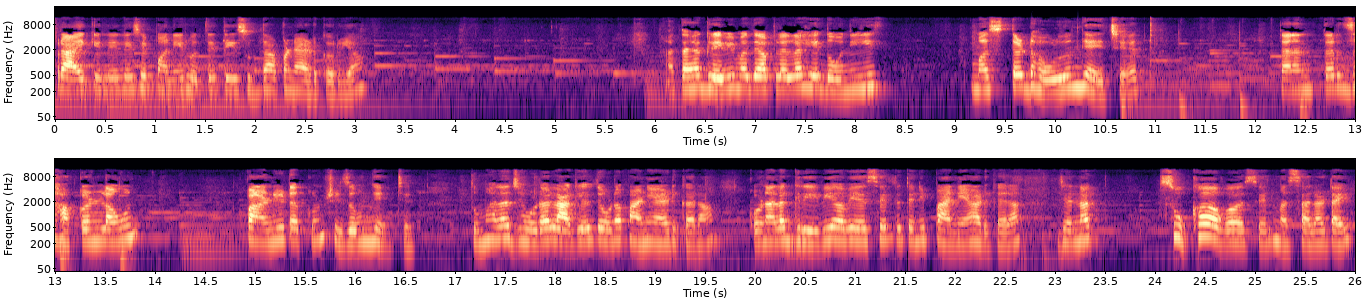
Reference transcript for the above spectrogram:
फ्राय केलेले जे पनीर होते ते सुद्धा आपण ॲड करूया. आता ह्या ग्रेव्हीमध्ये आपल्याला हे दोन्ही मस्त ढवळून घ्यायचे आहेत. त्यानंतर झाकण लावून पाणी टाकून शिजवून घ्यायचे तुम्हाला जेवढं लागेल तेवढं पाणी ॲड करा. कोणाला ग्रेव्ही हवी असेल तर त्यांनी पाणी ॲड करा. ज्यांना सुखं हवं असेल मसाला टाईप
